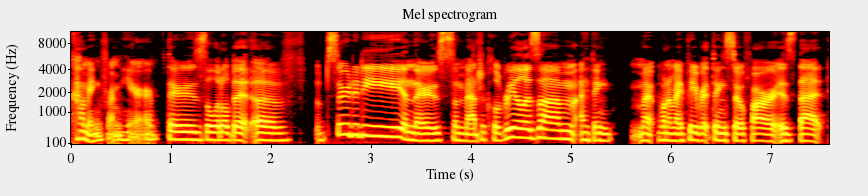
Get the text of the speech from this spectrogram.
coming from here. There's a little bit of absurdity and there's some magical realism. I think my, one of my favorite things so far is that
